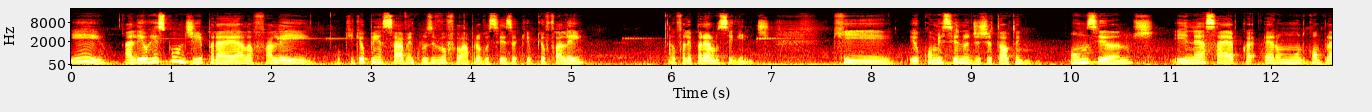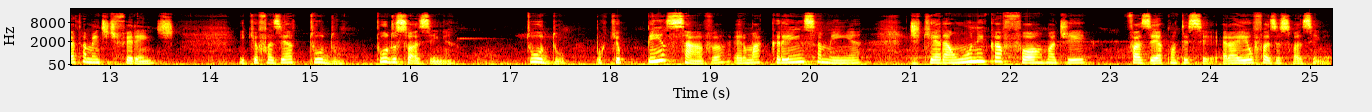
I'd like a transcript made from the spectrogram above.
E ali eu respondi para ela, falei o que, que eu pensava, inclusive vou falar para vocês aqui o que eu falei. Eu falei para ela o seguinte, que eu comecei no digital tem 11 anos e nessa época era um mundo completamente diferente e que eu fazia tudo, tudo sozinha, tudo, porque eu pensava, era uma crença minha de que era a única forma de fazer acontecer, era eu fazer sozinha.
